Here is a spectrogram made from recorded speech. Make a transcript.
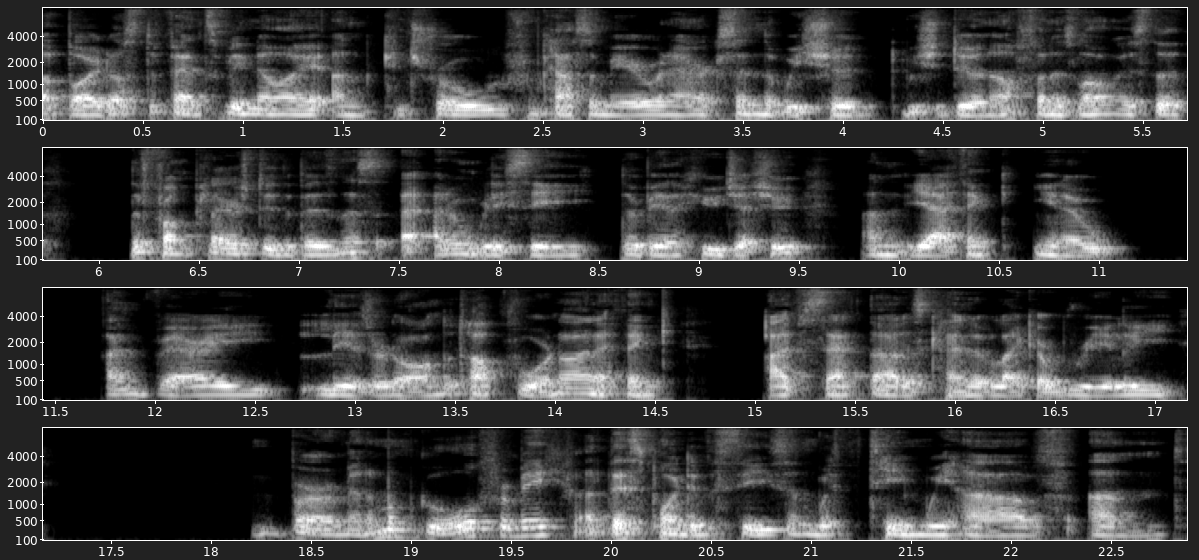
about us defensively now and control from Casemiro and Eriksen that we should we should do enough. And as long as the the front players do the business, I, I don't really see there being a huge issue. And yeah, I think you know I'm very lasered on the top four now, and I think I've set that as kind of like a really bare minimum goal for me at this point of the season with the team we have and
